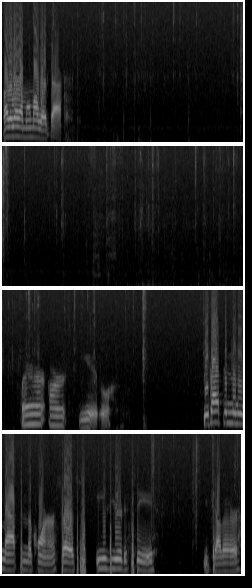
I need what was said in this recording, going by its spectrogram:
By the way, I'm on my way back. Where are you? You got the mini map in the corner, so it's easier to see each other.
